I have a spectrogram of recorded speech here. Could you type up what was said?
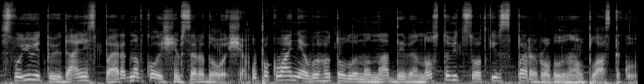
Свою відповідальність перед навколишнім середовищем. Упакування виготовлено на 90% з переробленого пластику.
